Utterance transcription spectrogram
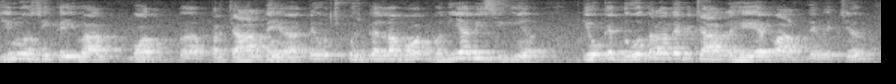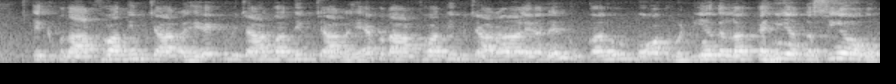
ਜਿਹਨੂੰ ਅਸੀਂ ਕਈ ਵਾਰ ਬਹੁਤ ਪ੍ਰਚਾਰਦੇ ਹਾਂ ਤੇ ਉਹ 'ਚ ਕੁਝ ਗੱਲਾਂ ਬਹੁਤ ਵਧੀਆ ਵੀ ਸੀਗੀਆਂ। ਕਿਉਂਕਿ ਦੋ ਤਰ੍ਹਾਂ ਦੇ ਵਿਚਾਰ ਰਹੇ ਹੈ ਭਾਰਤ ਦੇ ਵਿੱਚ। ਇੱਕ ਪਦਾਰਥਵਾਦੀ ਵਿਚਾਰ ਰਹੇ ਇੱਕ ਵਿਚਾਰਵਾਦੀ ਵਿਚਾਰ ਰਹੇ ਹੈ ਪਦਾਰਥਵਾਦੀ ਵਿਚਾਰਾਂ ਵਾਲਿਆਂ ਨੇ ਲੋਕਾਂ ਨੂੰ ਬਹੁਤ ਵੱਡੀਆਂ ਗੱਲਾਂ ਕਹੀਆਂ, ਦੱਸੀਆਂ ਉਦੋਂ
